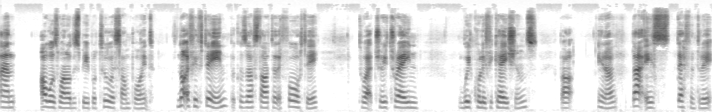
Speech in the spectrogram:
and I was one of these people too at some point. Not at 15 because I started at 40 to actually train with qualifications, but you know that is definitely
